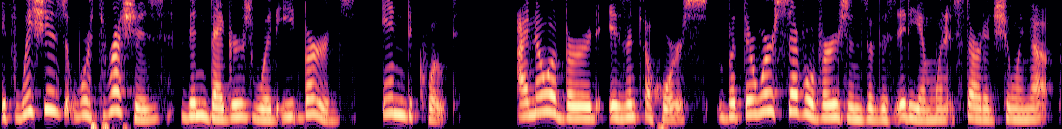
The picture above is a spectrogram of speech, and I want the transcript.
If wishes were thrushes, then beggars would eat birds. I know a bird isn't a horse, but there were several versions of this idiom when it started showing up.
